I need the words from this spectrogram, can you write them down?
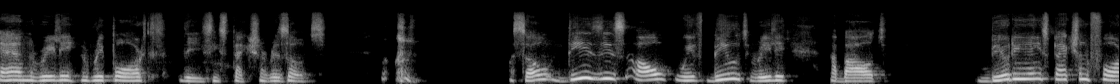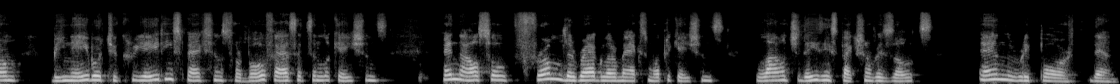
and really report these inspection results. so this is all we've built really about building an inspection form, being able to create inspections for both assets and locations, and also from the regular Maximo applications, launch these inspection results and report them.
